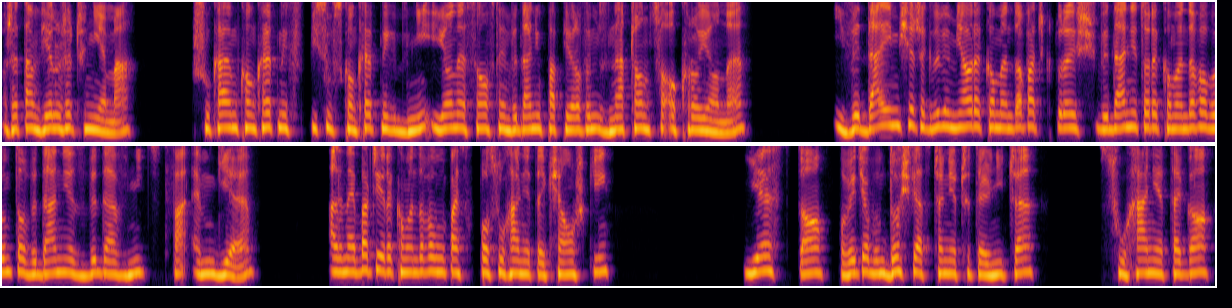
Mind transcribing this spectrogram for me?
że tam wielu rzeczy nie ma. Szukałem konkretnych wpisów z konkretnych dni i one są w tym wydaniu papierowym znacząco okrojone. I wydaje mi się, że gdybym miał rekomendować któreś wydanie, to rekomendowałbym to wydanie z wydawnictwa MG, ale najbardziej rekomendowałbym Państwu posłuchanie tej książki. Jest to, powiedziałbym, doświadczenie czytelnicze, słuchanie tego,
